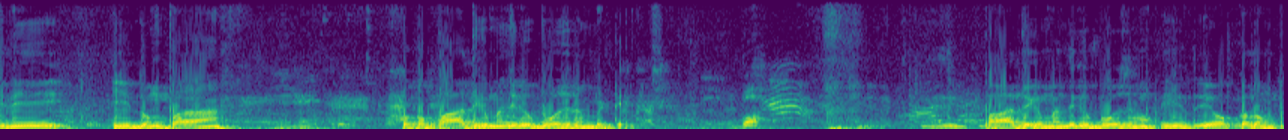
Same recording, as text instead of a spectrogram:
ఇది ఈ దుంప ఒక పాతిక మందికి భోజనం పెట్టి. పాతిక మందికి భోజనం. ఇది ఒక్క దుంప.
